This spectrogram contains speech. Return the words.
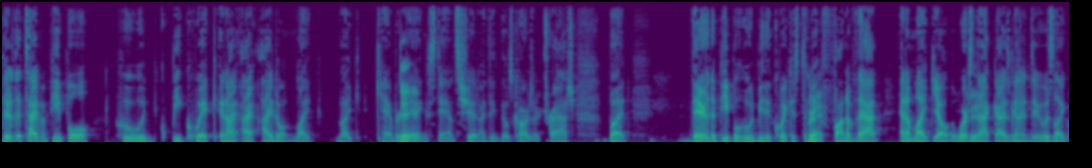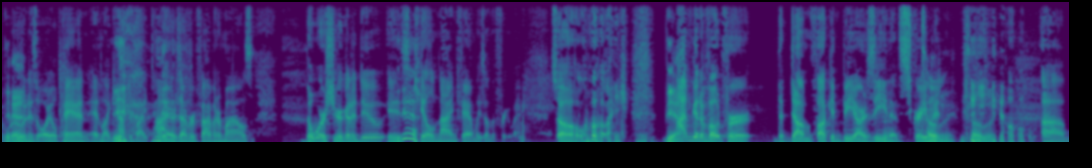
they're the type of people who would be quick and i i, I don't like like camber Yeah. gang stance shit i think those cars are trash but they're the people who would be the quickest to make Right. fun of that and i'm like yo the worst Yeah. that guy's gonna do is like ruin his oil pan and like have to buy tires every 500 miles the worst you're gonna do is kill nine families on the freeway so like yeah, i'm gonna vote for the dumb fucking brz that's scraping Totally, totally. you know um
